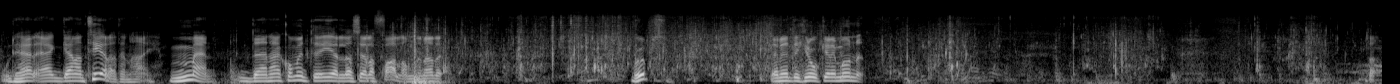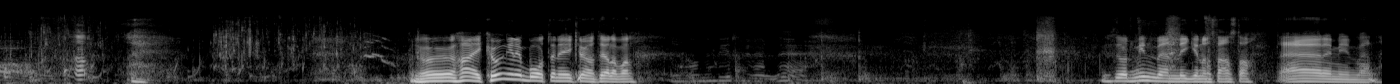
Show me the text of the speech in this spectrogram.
Och det här är garanterat en haj. Men den här kommer inte gällas i alla fall om den hade... Oops. Den är inte krokad i munnen. Eh, du har ju hajkungen i båten i krönt i alla fall. Ja, nu vet vi vem det är? Vi ser vart min vän ligger någonstans då. Där är min vän.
